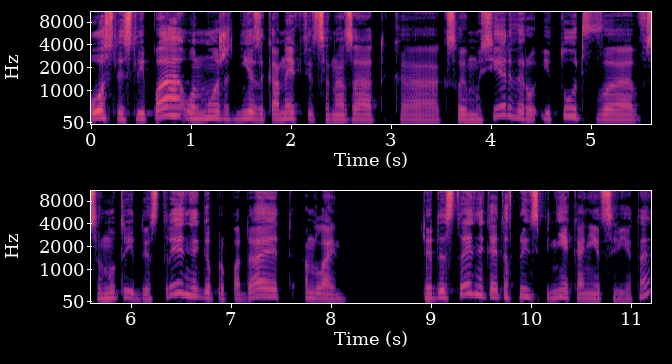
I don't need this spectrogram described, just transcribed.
после слепа он может не законнектиться назад к, к своему серверу, и тут в, в, внутри Stranding пропадает онлайн. Для Stranding это, в принципе, не конец света,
